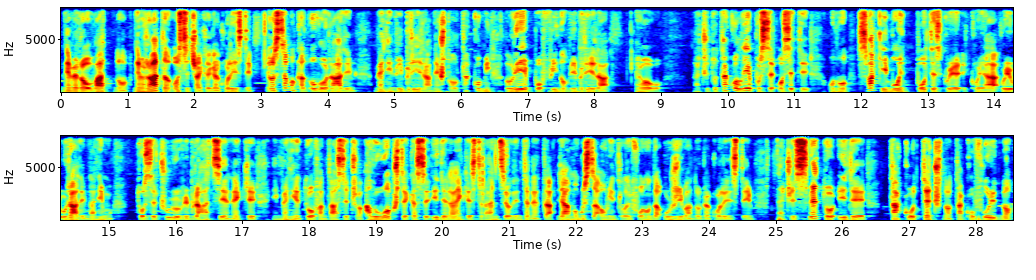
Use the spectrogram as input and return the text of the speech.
nevjerovatno, nevjerovatan osjećaj kad ga koristim. Evo samo kad ovo radim, meni vibrira nešto, ali tako mi lijepo, fino vibrira. Evo ovo Znači, to tako lijepo se osjeti, ono, svaki moj potez koji, koja, koji uradim na njemu, to se čuju vibracije neke i meni je to fantastično. Ali uopšte kad se ide na neke stranice od interneta, ja mogu sa ovim telefonom da uživam dok ga koristim. Znači sve to ide tako tečno, tako fluidno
